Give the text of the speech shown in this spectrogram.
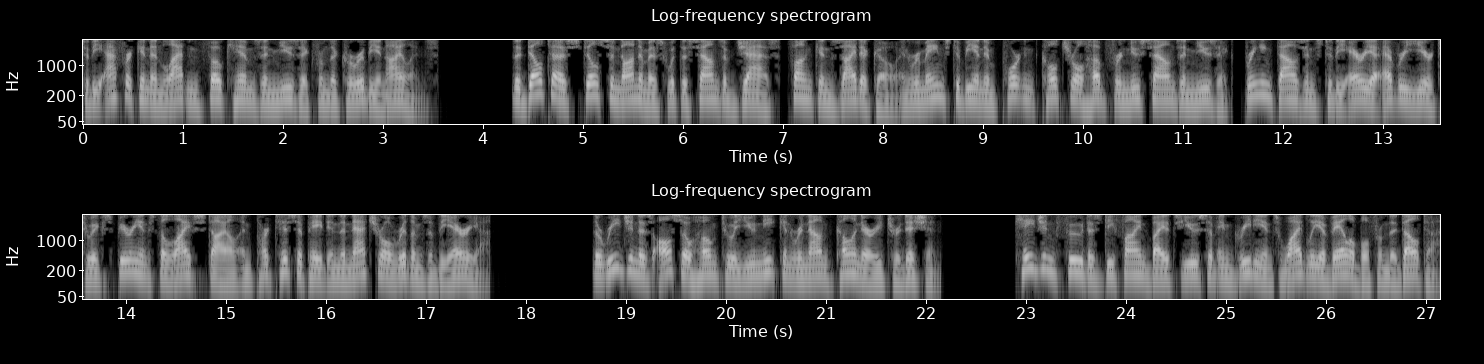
to the African and Latin folk hymns and music from the Caribbean islands. The Delta is still synonymous with the sounds of jazz, funk and zydeco and remains to be an important cultural hub for new sounds and music, bringing thousands to the area every year to experience the lifestyle and participate in the natural rhythms of the area. The region is also home to a unique and renowned culinary tradition. Cajun food is defined by its use of ingredients widely available from the Delta.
